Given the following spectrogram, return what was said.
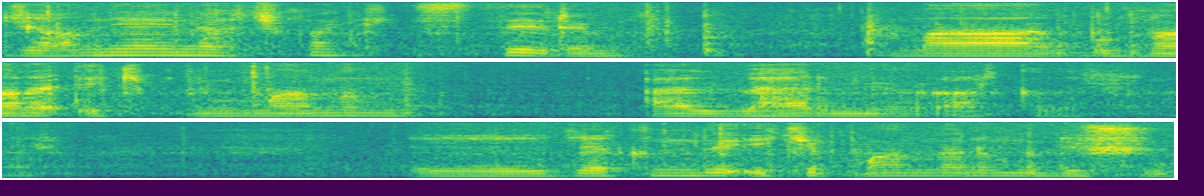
Canlı yayın açmak isterim. Ama bunlara ekipmanım el vermiyor arkadaşlar. Ee, yakında ekipmanlarımı düşün,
